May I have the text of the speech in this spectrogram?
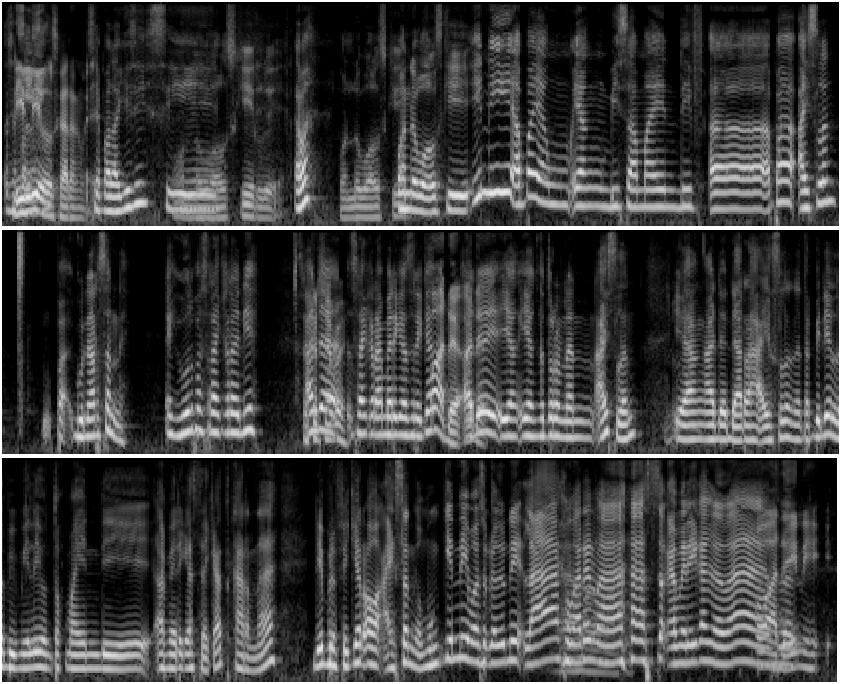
Siapa Di? Lille sekarang. siapa lagi sih si Wondowalski dulu ya. apa Wondowalski. Wondowalski ini apa yang yang bisa main di eh, apa Iceland lupa Gunnarsson nih eh gue lupa strikernya dia Striker ada siapa? striker Amerika Serikat. Oh, ada, ada. yang yang keturunan Iceland, yang ada darah Iceland, tapi dia lebih milih untuk main di Amerika Serikat karena dia berpikir oh Iceland nggak mungkin nih masuk ke dunia. Lah kemarin masuk Amerika nggak masuk. Oh ada ini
